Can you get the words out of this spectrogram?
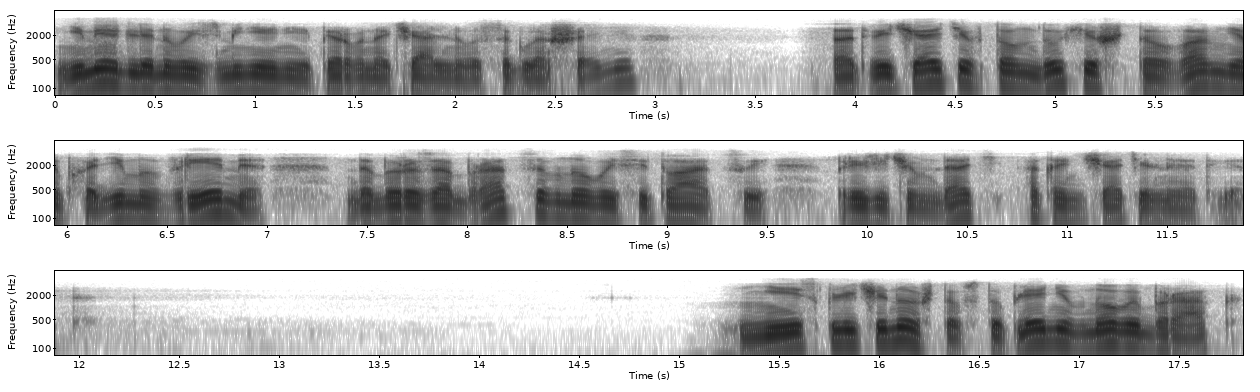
немедленного изменения первоначального соглашения, отвечайте в том духе, что вам необходимо время, дабы разобраться в новой ситуации, прежде чем дать окончательный ответ. Не исключено, что вступление в новый брак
